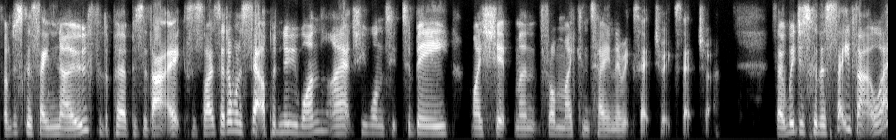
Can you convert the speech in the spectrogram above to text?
So I'm just going to say no for the purpose of that exercise. I don't want to set up a new one. I actually want it to be my shipment from my container, etc., etc. So we're just going to save that away.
